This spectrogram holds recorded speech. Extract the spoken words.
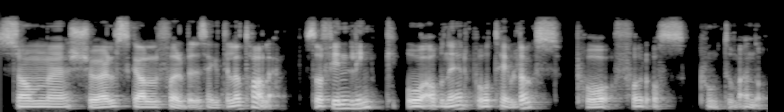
som sjøl skal forberede seg til å tale. Så finn link og abonner på Tabletalks på foross.no.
